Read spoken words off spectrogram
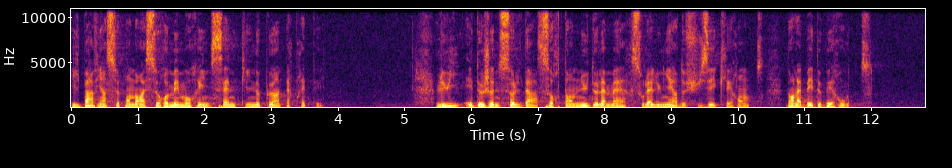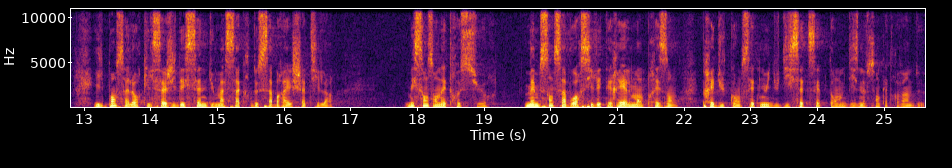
Il parvient cependant à se remémorer une scène qu'il ne peut interpréter. Lui et deux jeunes soldats sortant nus de la mer sous la lumière de fusées éclairantes dans la baie de Beyrouth. Il pense alors qu'il s'agit des scènes du massacre de Sabra et Shatila, mais sans en être sûr, même sans savoir s'il était réellement présent près du camp cette nuit du 17 septembre 1982.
